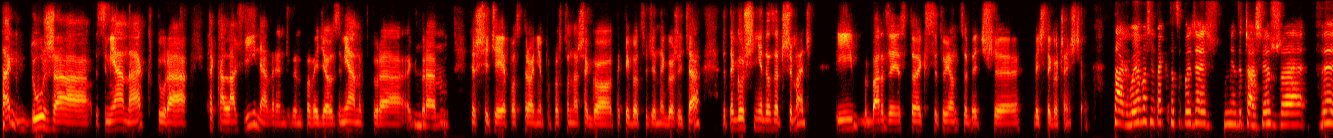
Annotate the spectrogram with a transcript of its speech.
tak duża zmiana, która, taka lawina wręcz bym powiedział, zmian, która, która -hmm. też się dzieje po stronie po prostu naszego takiego codziennego życia, że tego już się nie da zatrzymać i bardzo jest to ekscytujące być, e, być tego częścią. Tak, bo ja właśnie tak to, co powiedziałeś w międzyczasie, że wy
